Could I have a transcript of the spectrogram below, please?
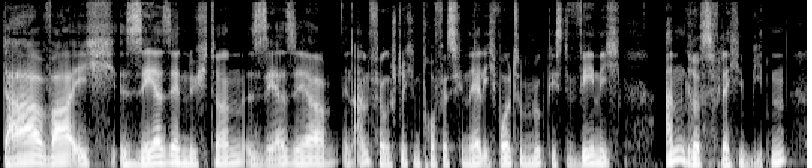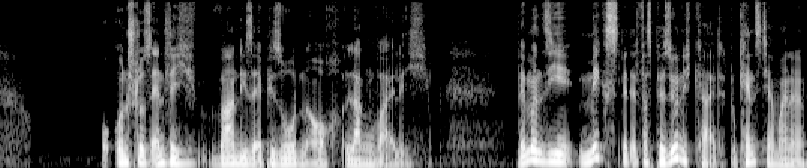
da war ich sehr, sehr nüchtern, sehr, sehr in Anführungsstrichen professionell. Ich wollte möglichst wenig Angriffsfläche bieten. Und schlussendlich waren diese Episoden auch langweilig. Wenn man sie mixt mit etwas Persönlichkeit, du kennst ja meine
